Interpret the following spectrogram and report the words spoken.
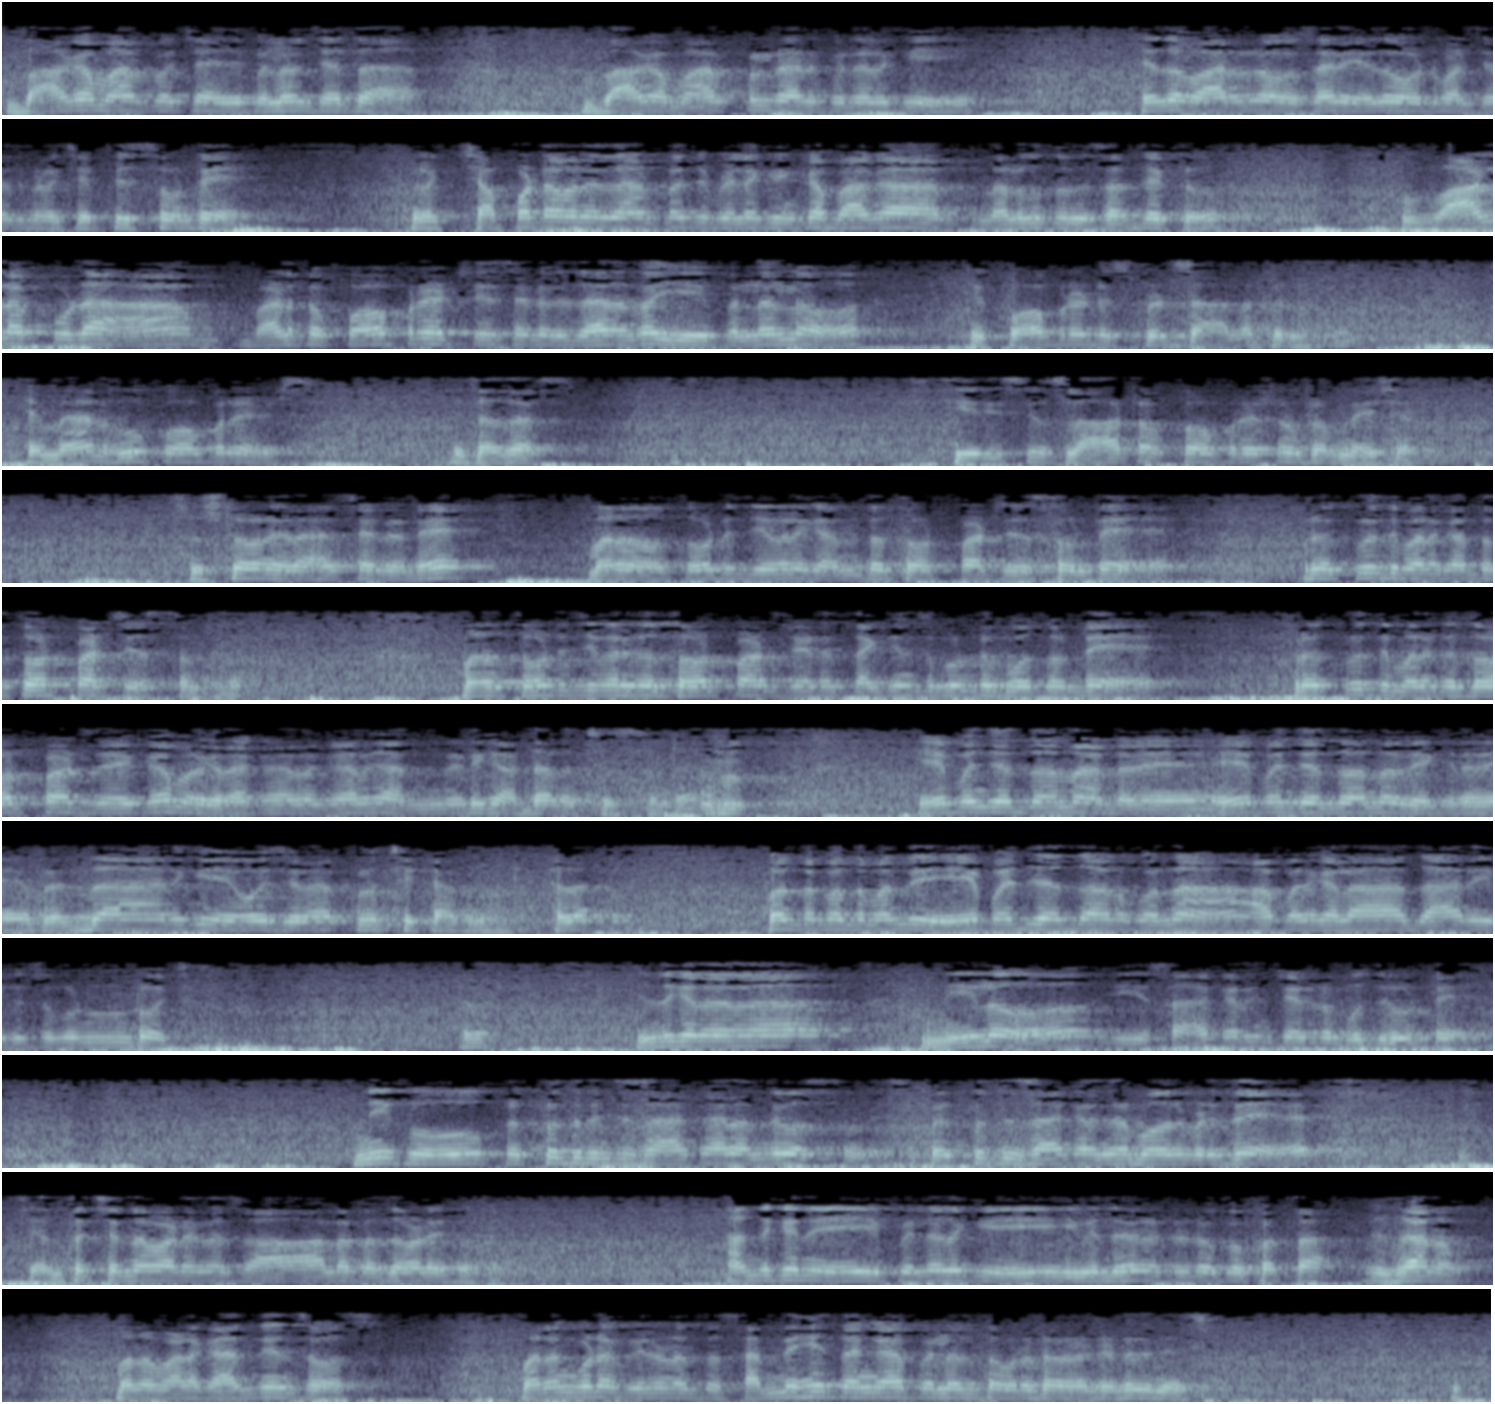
బాగా మార్పు వచ్చే ఐదు పిల్లల చేత. బాగా మార్కులు రాని పిల్లలకి ఏదో వారంలో ఒకసారి ఏదో ఒకటి వాళ్ళ చేత వీళ్ళకి చెప్పిస్తూ ఉంటే వీళ్ళకి చెప్పటం అనే దాంట్లోంచి వీళ్ళకి ఇంకా బాగా నలుగుతుంది సబ్జెక్టు. వాళ్ళకు కూడా వాళ్ళతో కోఆపరేట్ చేసే విధానంలో ఈ పిల్లల్లో ఈ కోఆపరేటివ్ స్పిరిట్ చాలా పెరుగుతుంది. A man who cooperates with others. He receives lot of cooperation from nature. సృష్టిలోని రహస్యం ఏంటంటే మనం తోటి జీవులకి ఎంత తోడ్పాటు చేస్తుంటే ప్రకృతి మనకు అంత తోడ్పాటు చేస్తుంటుంది. మనం తోటి జీవులకు తోడ్పాటు చేయడం తగ్గించుకుంటూ పోతుంటే ప్రకృతి మనకు తోడ్పాటు చేయక మనకి రకరకాలుగా అన్నిటికీ అడ్డాలు వచ్చేస్తుంటాయి. ఏ పని చేద్దామన్నా అడ్డమే ఏ పని చేద్దామన్నా విగ్రహమే. ప్రతిదానికి ఏవో చిరాకులు చికాకులు ఉంటాయి కదా? కొంత కొంతమంది ఏ పని చేద్దాం అనుకున్నా ఆ పనికి అలా దారి ఇప్పించుకుంటూ వచ్చారు. ఎందుకనగా నీలో ఈ సహకరించేట బుద్ధి ఉంటే నీకు ప్రకృతి నుంచి సహకారం అంది వస్తుంది ప్రకృతి సహకరించడం మొదలు పెడితే ఎంత చిన్నవాడైనా చాలా పెద్దవాడైపోతాడు. అందుకని ఈ పిల్లలకి ఈ విధమైనటువంటి ఒక కొత్త విధానం మనం వాళ్ళకి అందించవచ్చు. మనం కూడా వీలునంత సన్నిహితంగా పిల్లలతో ఉండటం అనేటువంటిది నేర్చు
